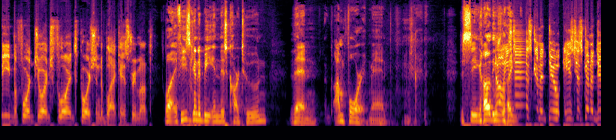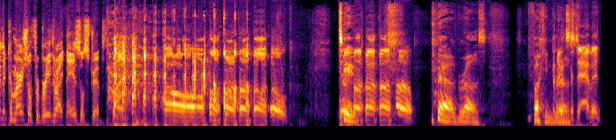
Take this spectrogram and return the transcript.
be before George Floyd's portion to Black History Month? Well, if he's going to be in this cartoon, then I'm for it, man. Just seeing all these no, like he's just gonna do. He's just gonna do the commercial for Breathe Right nasal strips. But, oh, dude. oh, gross. Fucking gross. savage.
